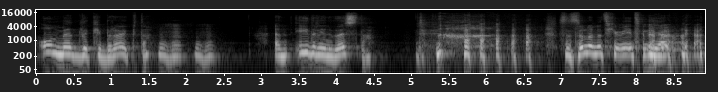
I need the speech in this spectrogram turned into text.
onmiddellijk gebruikt. Hè. En iedereen wist dat. Ze zullen het geweten hebben. Ja.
